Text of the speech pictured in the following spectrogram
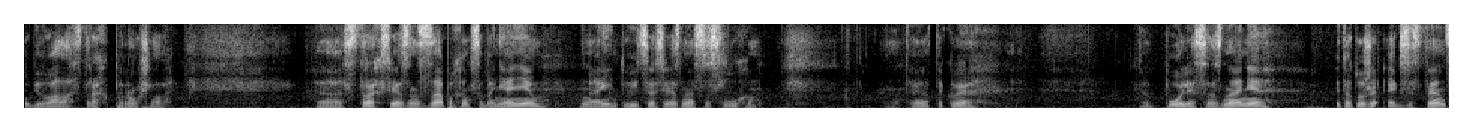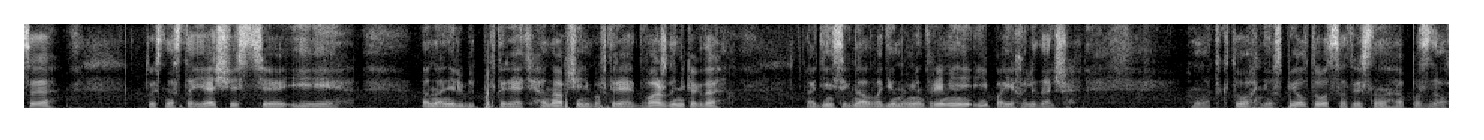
убивало, страх прошлого. Страх связан с запахом, с обонянием, а интуиция связана со слухом. Это такое поле сознания – это тоже экзистенция, то есть настоящесть, и она не любит повторять. Она вообще не повторяет дважды никогда. Один сигнал в один момент времени и поехали дальше. Вот. Кто не успел, тот, соответственно, опоздал.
